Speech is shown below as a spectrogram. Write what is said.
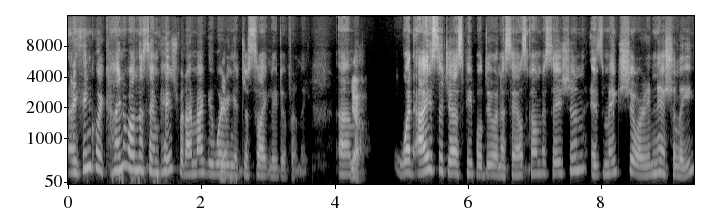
i think we're kind of on the same page but i might be wording yeah. it just slightly differently. Um, yeah what I suggest people do in a sales conversation is make sure initially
